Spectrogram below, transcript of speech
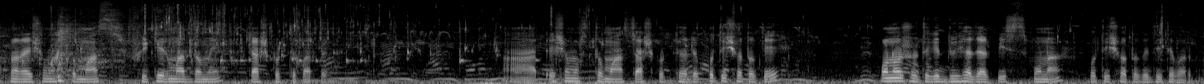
আপনারা এই সমস্ত মাছ ফিটের মাধ্যমে চাষ করতে পারবেন। আর এই সমস্ত মাছ চাষ করতে হলে প্রতি শতকে পনেরোশো থেকে দুই হাজার পিস পোনা প্রতি শতকে দিতে পারবেন।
